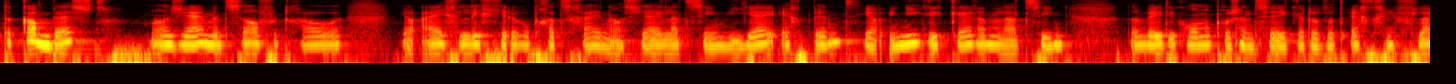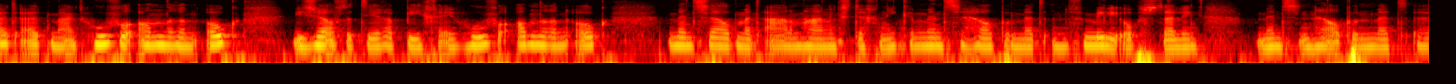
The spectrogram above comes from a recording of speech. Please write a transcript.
Dat kan best, maar als jij met zelfvertrouwen jouw eigen lichtje erop gaat schijnen, als jij laat zien wie jij echt bent, jouw unieke kern laat zien, dan weet ik 100% zeker dat het echt geen fluit uitmaakt hoeveel anderen ook diezelfde therapie geven, hoeveel anderen ook mensen helpen met ademhalingstechnieken, mensen helpen met een familieopstelling, mensen helpen met uh,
